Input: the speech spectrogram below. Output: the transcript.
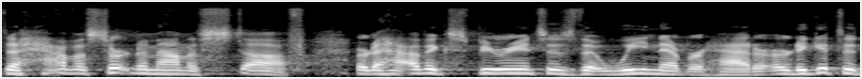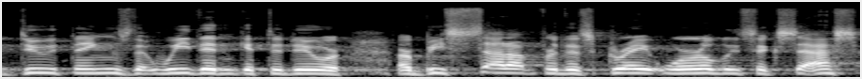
to have a certain amount of stuff or to have experiences that we never had or, or to get to do things that we didn't get to do or, or be set up for this great worldly success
